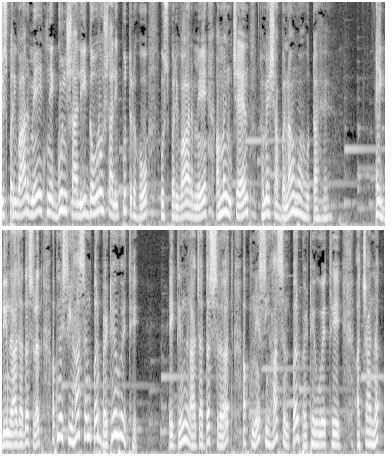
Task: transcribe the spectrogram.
जिस परिवार में इतने गुणशाली, गौरवशाली पुत्र हो, उस परिवार में अमन चैन हमेशा बना हुआ होता है। एक दिन राजा दशरथ अपने सिंहासन पर बैठे हुए थे। एक दिन राजा दशरथ अपने सिंहासन पर बैठे हुए थे। अचानक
